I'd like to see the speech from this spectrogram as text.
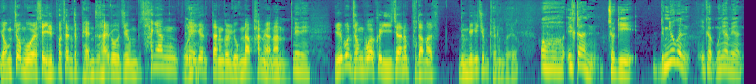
0.5에서 1% 밴드 사이로 지금 상향 네. 올리겠다는 걸 용납하면은 네. 일본 정부가 그 이자는 부담할 능력이 지금 되는 거예요? 어, 일단 저기 능력은 그러니까 뭐냐면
